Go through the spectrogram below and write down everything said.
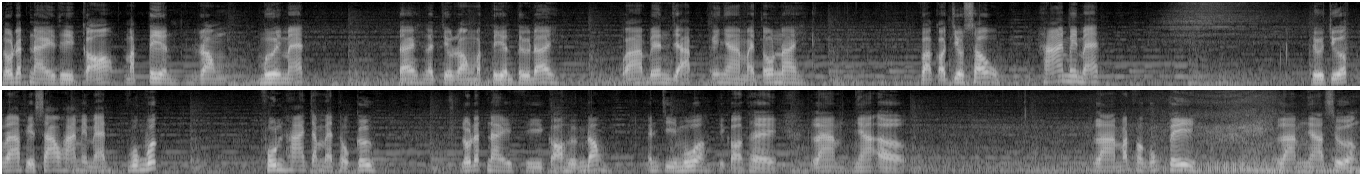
Lô đất này thì có mặt tiền rộng 10m. Đây là chiều rộng mặt tiền từ đây qua bên giáp cái nhà mái tôn này. Và có chiều sâu 20 mét từ trước ra phía sau 20m vuông vức, full 200m thổ cư. Lô đất này thì có hướng đông. Anh chị mua thì có thể làm nhà ở, làm văn phòng công ty, làm nhà xưởng.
